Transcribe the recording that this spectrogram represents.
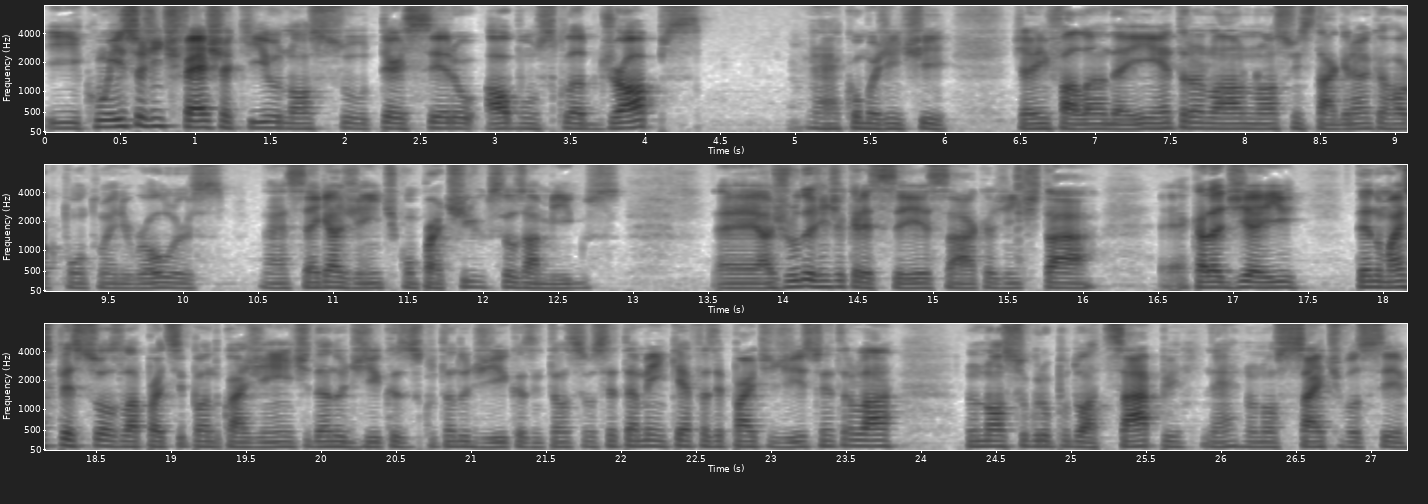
E com isso a gente fecha aqui o nosso terceiro Albums Club Drops. Né? Como a gente já vem falando aí, entra lá no nosso Instagram, que é rock.anyrollers. Né? Segue a gente, compartilha com seus amigos. É, ajuda a gente a crescer, saca? A gente tá é, cada dia aí tendo mais pessoas lá participando com a gente, dando dicas, escutando dicas. Então, se você também quer fazer parte disso, entra lá no nosso grupo do WhatsApp, né? No nosso site você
